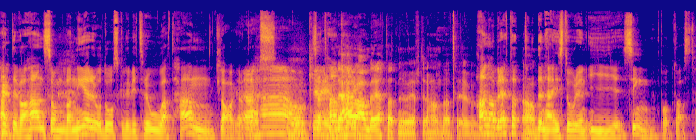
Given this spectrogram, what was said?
att det var han som var nere och då skulle vi tro att han klagar på oss. Aha, Mm. att Men det här har han berättat nu efterhand. Att det... Han har berättat Ja. den här historien i sin podcast.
